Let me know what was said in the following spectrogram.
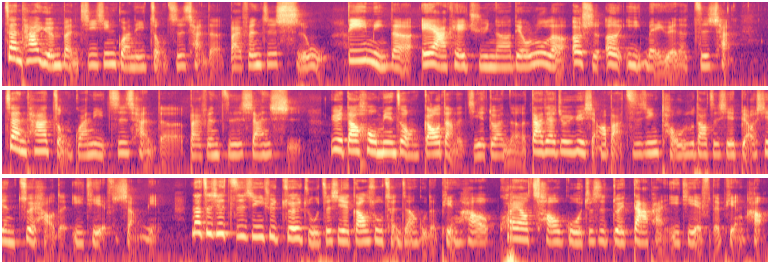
占它原本基金管理总资产的百分之十五。第一名的 ARKG 呢，流入了二十二亿美元的资产，占它总管理资产的百分之三十。越到后面这种高档的阶段呢，大家就越想要把资金投入到这些表现最好的 ETF 上面。那这些资金去追逐这些高速成长股的偏好，快要超过就是对大盘 ETF 的偏好。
